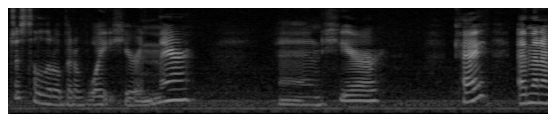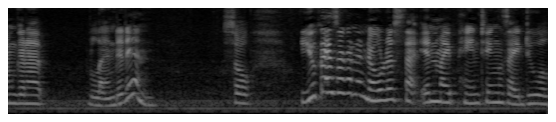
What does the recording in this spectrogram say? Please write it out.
just a little bit of white here and there, and here, okay? And then I'm gonna blend it in. So you guys are gonna notice that in my paintings, I do a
